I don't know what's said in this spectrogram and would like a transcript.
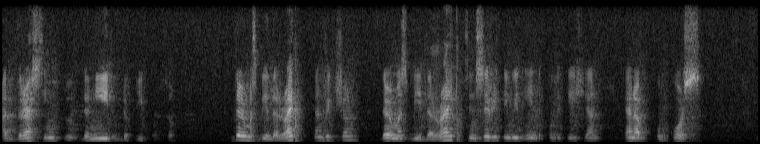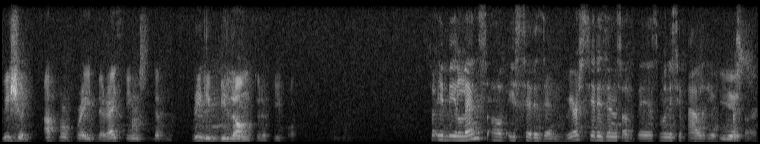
addressing to the need of the people. So there must be the right conviction, there must be the right sincerity within the politician, and of, of course, we should appropriate the right things that really belong to the people. So, in the lens of a citizen, we are citizens of this municipality of Yes. Pastor,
